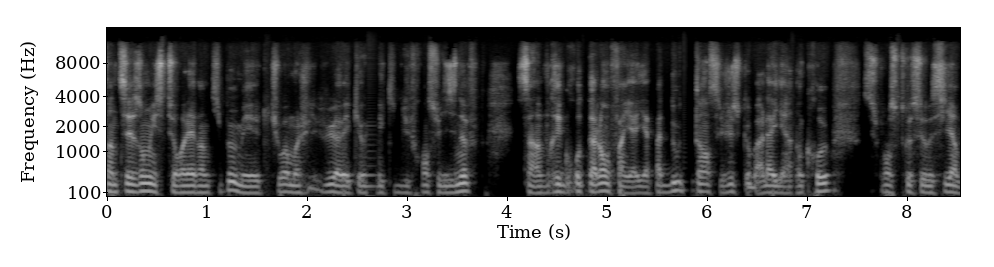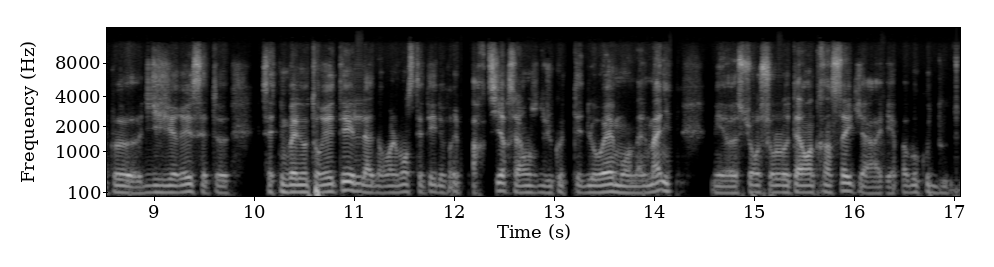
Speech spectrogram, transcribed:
fin de saison, il se relève un petit peu, mais tu vois, moi, je l'ai vu avec l'équipe du France U19, c'est un vrai gros talent, enfin, il n'y a, pas de doute, hein. c'est juste que bah, là, il y a un creux. Je pense que c'est aussi un peu digérer cette, cette nouvelle notoriété. Là, normalement, cet été, il devrait partir, ça lance du côté de l'OM ou en Allemagne, mais sur, sur le talent intrinsèque, il n'y a, a pas beaucoup de doute.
